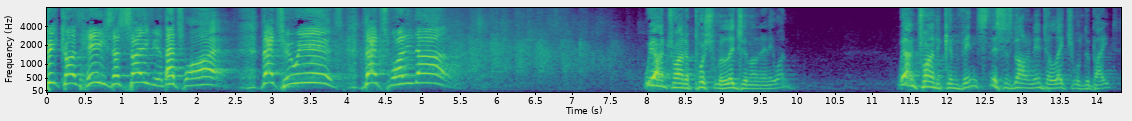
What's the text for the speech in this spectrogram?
Because He's a Savior. That's why. That's who He is. That's what He does. We aren't trying to push religion on anyone. We aren't trying to convince. This is not an intellectual debate.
